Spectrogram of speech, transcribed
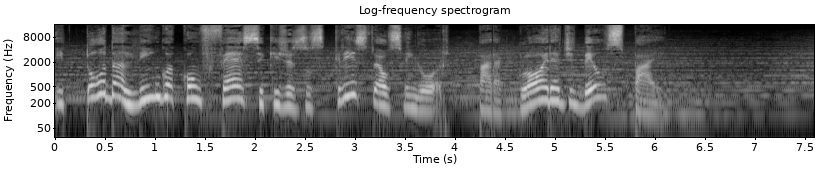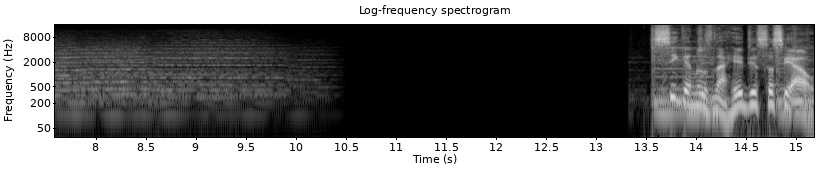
e toda língua confesse que Jesus Cristo é o Senhor, para a glória de Deus Pai. Siga-nos na rede social,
